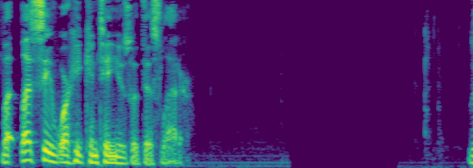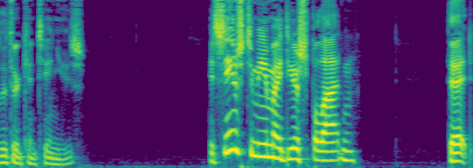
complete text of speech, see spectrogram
But let's see where he continues with this letter. Luther continues it seems to me, my dear Spalatin, that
